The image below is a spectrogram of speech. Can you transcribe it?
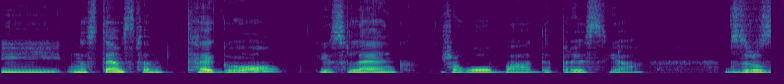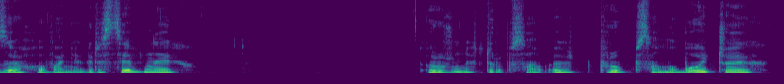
I następstwem tego jest lęk, żałoba, depresja, wzrost zachowań agresywnych, różnych prób, prób samobójczych,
